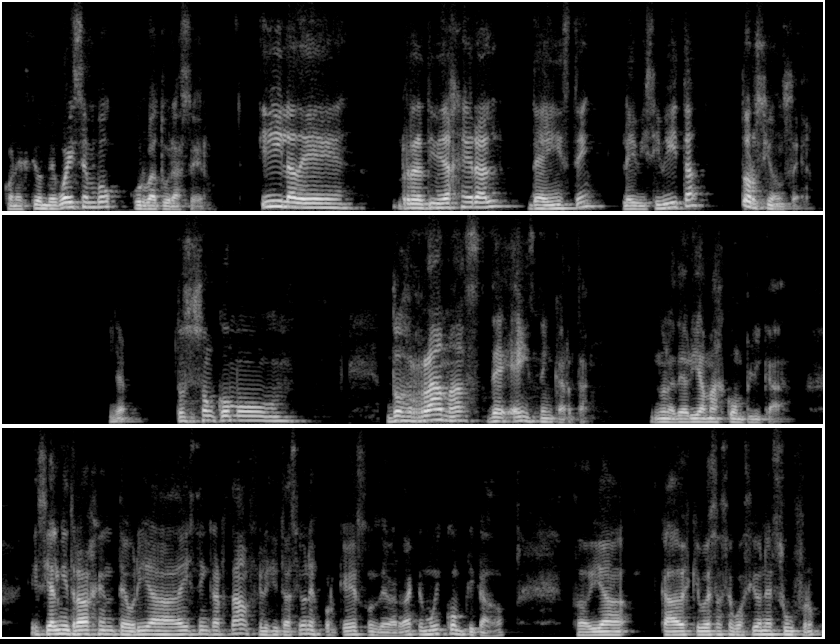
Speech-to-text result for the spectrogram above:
Conexión de Weisenbach, curvatura cero. Y la de relatividad general, de Einstein, Levi Civita, torsión cero. ¿Ya? Entonces son como dos ramas de Einstein-Cartan, una teoría más complicada. Y si alguien trabaja en teoría de Einstein-Cartan, felicitaciones porque eso de verdad que es muy complicado. Todavía cada vez que veo esas ecuaciones sufro.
